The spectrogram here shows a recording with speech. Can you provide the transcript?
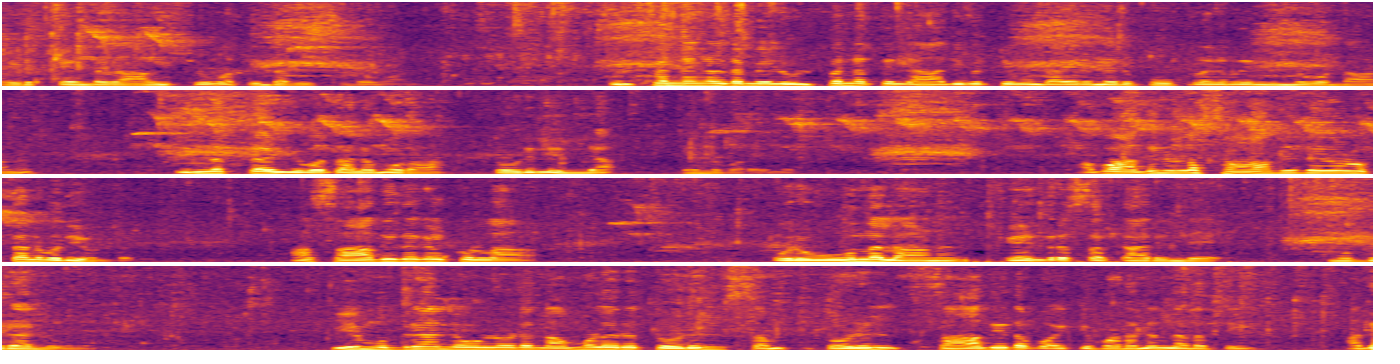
എടുക്കേണ്ടത് ആവശ്യവും അത്യന്താപേക്ഷിതവുമാണ്. ഉൽപ്പന്നങ്ങളുടെ മേൽ ഉൽപ്പന്നത്തിന്റെ ആധിപത്യം ഉണ്ടായിരുന്ന ഒരു ഭൂപ്രകൃതിയിൽ നിന്നുകൊണ്ടാണ് ഇന്നത്തെ യുവതലമുറ തൊഴിലില്ല എന്ന് പറയുന്നത്. അപ്പോൾ അതിനുള്ള സാധ്യതകൾ ഒട്ടനവധിയുണ്ട് ആ സാധ്യതകൾക്കുള്ള ഒരു ഊന്നലാണ് കേന്ദ്ര സർക്കാരിന്റെ മുദ്രാ ലോൺ. ഈ മുദ്ര ലോണിലൂടെ നമ്മളൊരു തൊഴിൽ തൊഴിൽ സാധ്യത പോയിക്ക് പഠനം നടത്തി അത്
